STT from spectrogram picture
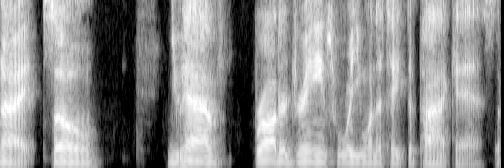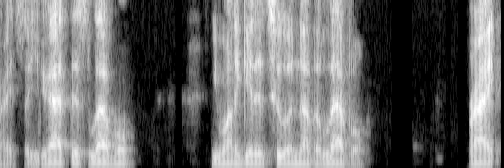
All right. So you have broader dreams for where you want to take the podcast. All right. So you're at this level, you want to get it to another level. Right.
